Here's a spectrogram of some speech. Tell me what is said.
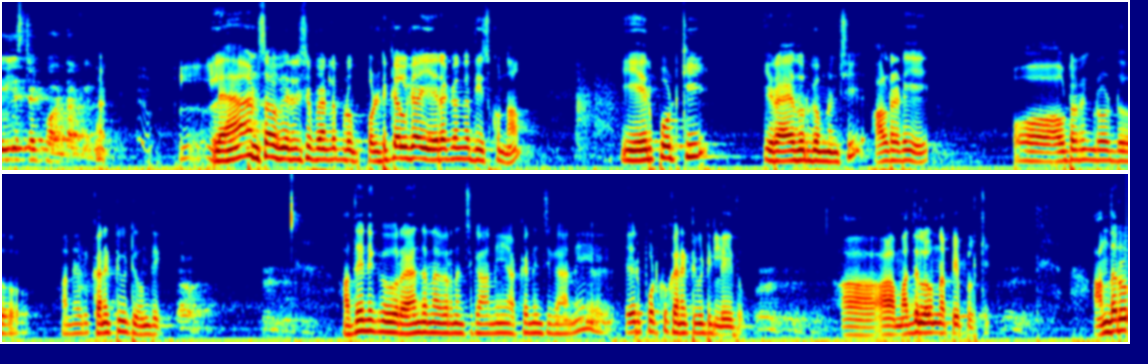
real estate point of view lands ownership అంటే ఇప్పుడు పొలిటికల్గా ఏ రకంగా తీసుకున్నా ఈ ఎయిర్పోర్ట్కి ఈ రాయదుర్గం నుంచి ఆల్రెడీ ఓ అవుటర్ రింగ్ రోడ్డు అనేది కనెక్టివిటీ ఉంది. అదే నీకు రాజేంద్ర నగర్ నుంచి కానీ అక్కడి నుంచి కానీ ఎయిర్పోర్ట్కు కనెక్టివిటీ లేదు. ఆ- మధ్యలో ఉన్న పీపుల్కి. అందరూ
